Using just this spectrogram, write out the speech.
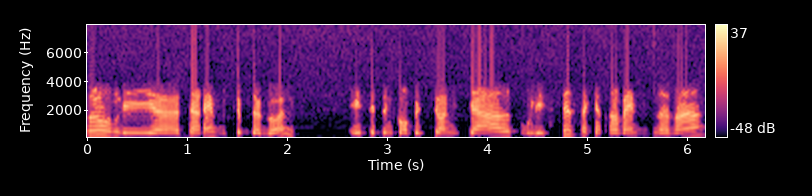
sur les euh, terrains du club de golf. Et c'est une compétition amicale pour les 6 à 99 ans.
